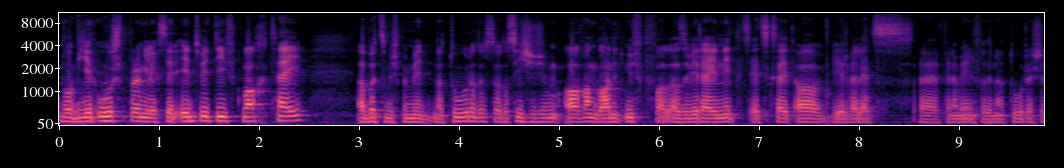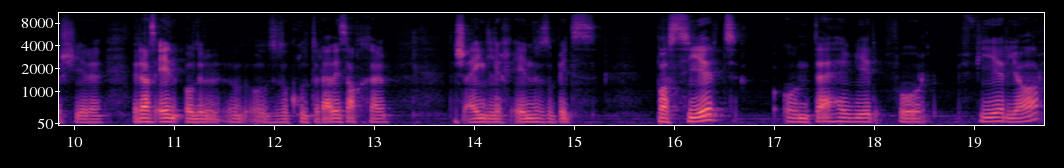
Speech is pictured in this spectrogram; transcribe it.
Wo wir ursprünglich sehr intuitiv gemacht haben aber zum Beispiel mit Natur oder so, das ist uns am Anfang gar nicht aufgefallen. Also wir haben nicht jetzt gesagt, ah, wir wollen jetzt äh, Phänomene von der Natur recherchieren. Wir das eher, oder, oder so kulturelle Sachen, das ist eigentlich eher so ein bisschen passiert. Und dann haben wir vor vier Jahren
